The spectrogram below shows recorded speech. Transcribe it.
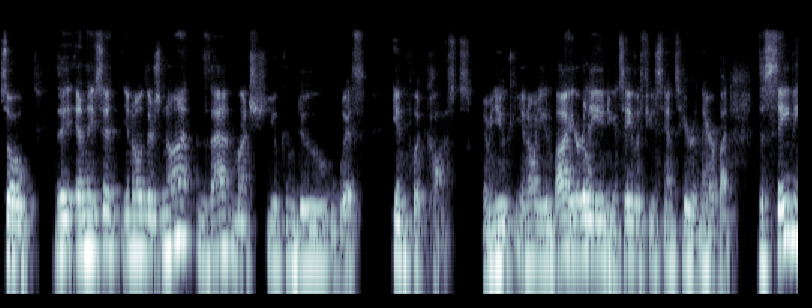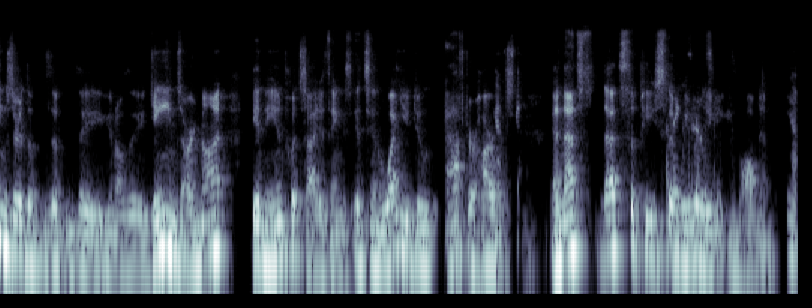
So they, and they said, you know, there's not that much you can do with input costs. I mean, you you know you can buy early and you can save a few cents here and there, but the savings or the the the you know the gains are not in the input side of things. It's in what you do after harvest, yep. And that's that's the piece that, that we sense. really get involved in. Yeah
